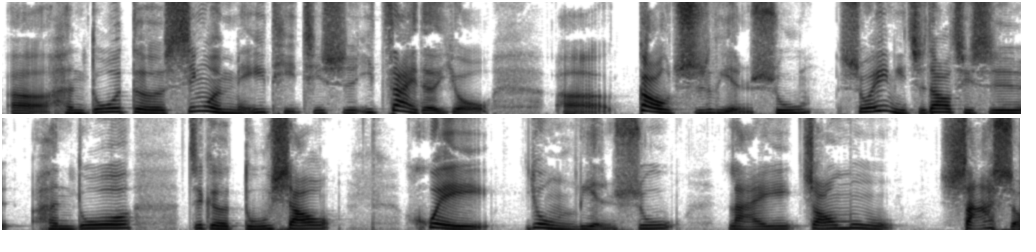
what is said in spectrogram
呃，很多的新闻媒体其实一再的有呃告知脸书，所以你知道，其实很多这个毒枭会用脸书。来招募杀手，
